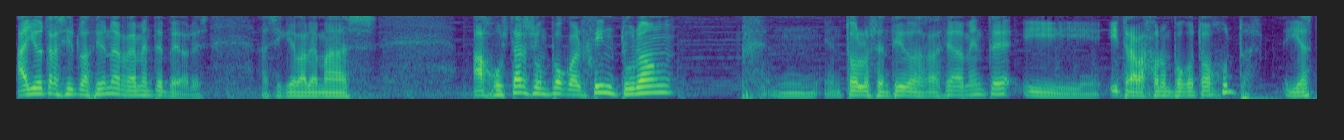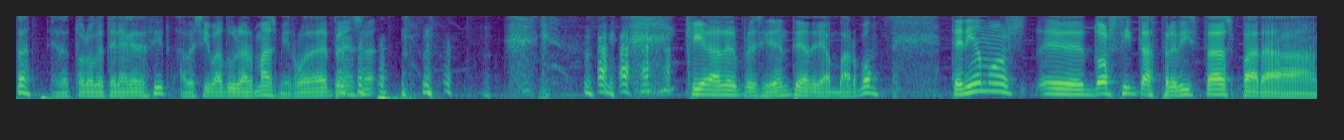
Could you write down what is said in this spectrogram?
hay otras situaciones realmente peores. Así que vale más ajustarse un poco el cinturón en todos los sentidos, desgraciadamente, y, trabajar un poco todos juntos. Y ya está, era todo lo que tenía que decir. A ver si va a durar más mi rueda de prensa que la del presidente Adrián Barbón. Teníamos eh, dos citas previstas para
